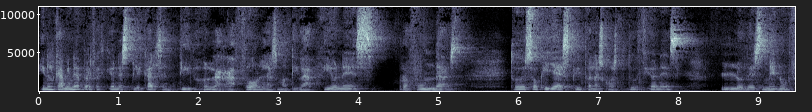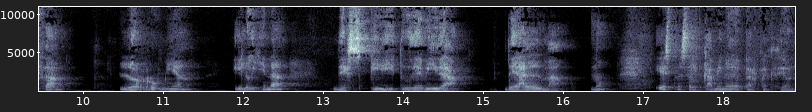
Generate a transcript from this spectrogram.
Y en el camino de perfección explica el sentido, la razón, las motivaciones profundas. Todo eso que ya he escrito en las constituciones lo desmenuza lo rumia y lo llena de espíritu, de vida, de alma, ¿no? Esto es el camino de perfección.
